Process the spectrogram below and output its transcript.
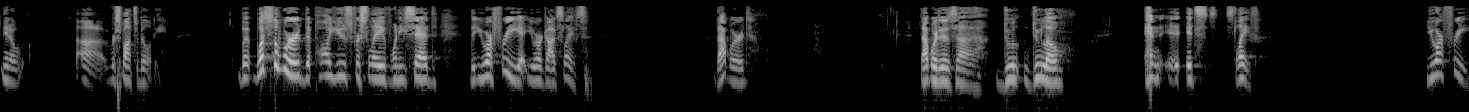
you know, uh, responsibility. But what's the word that Paul used for slave when he said that you are free yet you are God's slaves? That word that word is uh, doulo, and it's slave. You are free,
